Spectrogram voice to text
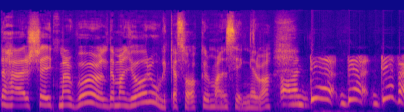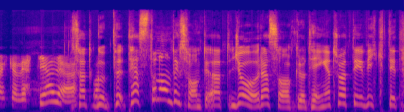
det här Shake My World där man gör olika saker om man är singel va. Ja, men det, det, det verkar vettigare. Så att testa någonting sånt, att göra saker och ting. Jag tror att det är viktigt.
